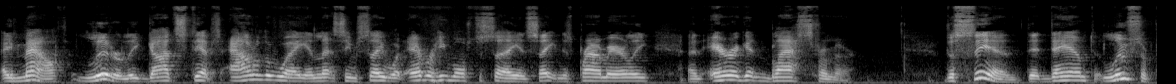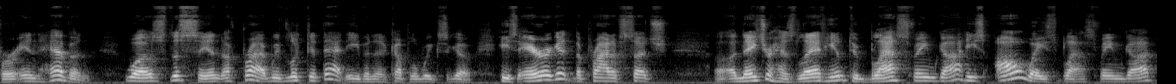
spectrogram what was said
a mouth, literally, God steps out of the way and lets him say whatever he wants to say, and Satan is primarily an arrogant blasphemer. The sin that damned Lucifer in heaven was the sin of pride. We've looked at that even a couple of weeks ago. He's arrogant, the pride of such uh, a nature has led him to blaspheme God. He's always blasphemed God.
